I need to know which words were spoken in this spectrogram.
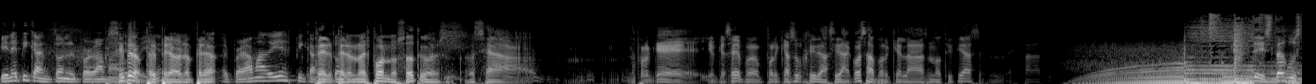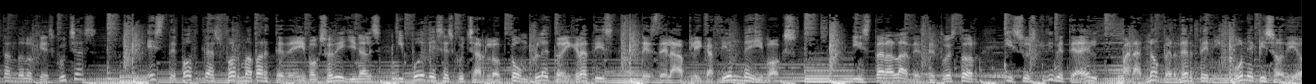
Viene picantón el programa. Sí, pero, ¿eh? pero, pero, El programa de hoy es picantón. Pero, no es por nosotros. O sea... Porque, yo qué sé, porque ha surgido así la cosa. Porque las noticias están así. ¿Te está gustando lo que escuchas? Este podcast forma parte de Evox Originals y puedes escucharlo completo y gratis desde la aplicación de Evox. Instálala desde tu store y suscríbete a él para no perderte ningún episodio.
